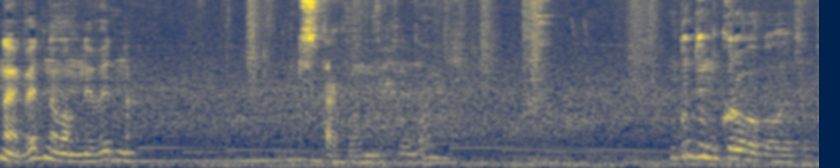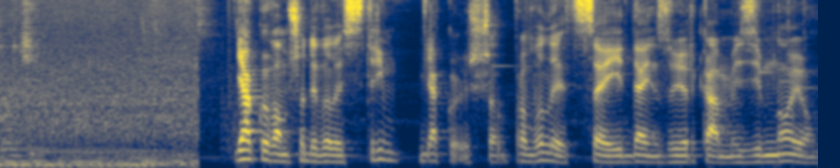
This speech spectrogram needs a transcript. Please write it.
Не, видно вам, не видно. Якісь так вони виглядають. Будемо кровоbolити потім. Дякую вам, що дивились стрім. Дякую, що провели цей день з огірками зі мною.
